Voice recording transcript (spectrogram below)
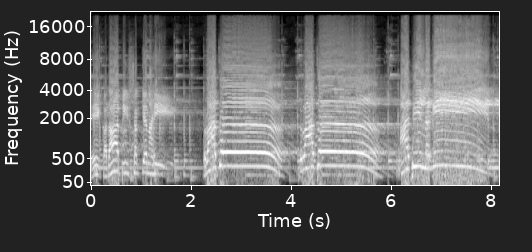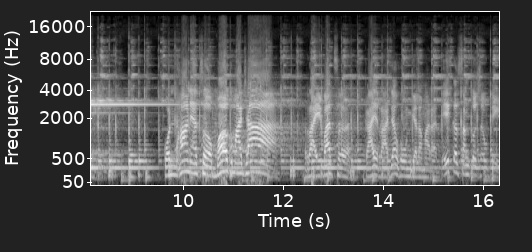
हे कदापि शक्य नाही. राज! राज! आधी लगीन! कोंढाण्याच मग माझ्या. रायबाच काय राजा होऊन गेला महाराज. एकच सांगतो शेवटी.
